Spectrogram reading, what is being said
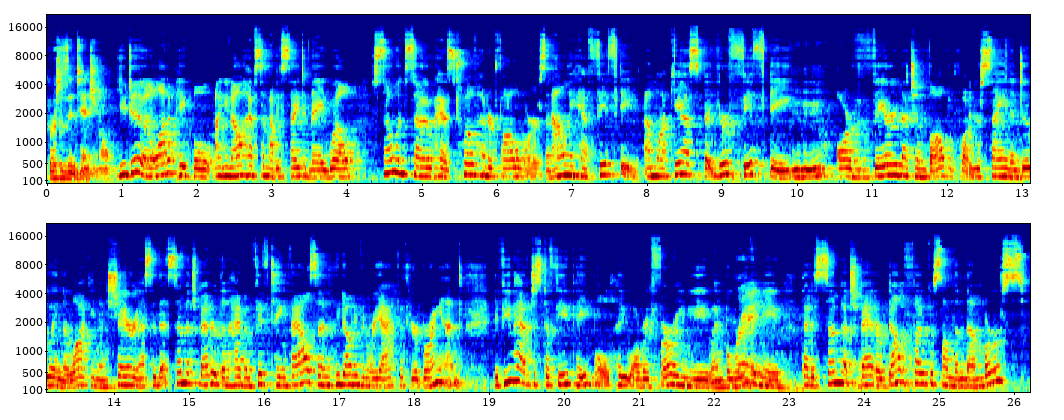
versus intentional. You do, and a lot of people, you know, I'll have somebody say to me, "Well, so and so has 1,200 followers, and I only have 50." I'm like, "Yes, but your 50 mm-hmm. are very much involved with what you're saying and doing. They're liking and sharing." I said, "That's so much better than having 15,000 who don't even react with your brand. If you have just a few people who are referring you and believing right. you, that is so much better. Don't focus on the numbers.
